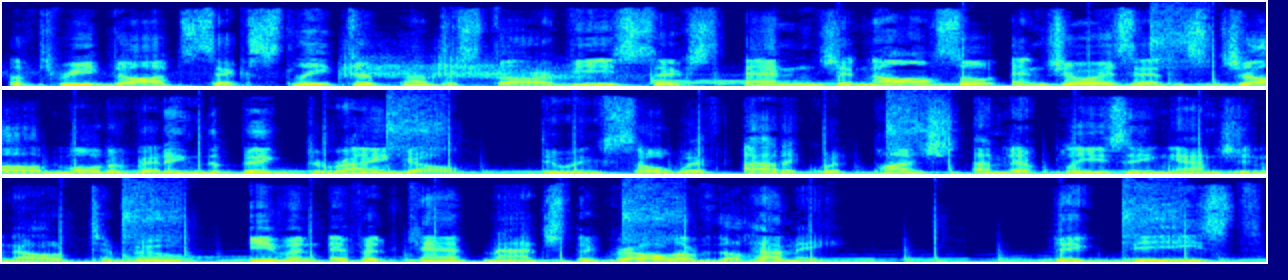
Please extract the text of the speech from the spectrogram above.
The 3.6-liter Pentastar V6 engine also enjoys its job motivating the big Durango, doing so with adequate punch and a pleasing engine note to boot, even if it can't match the growl of the Hemi. Big Beast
